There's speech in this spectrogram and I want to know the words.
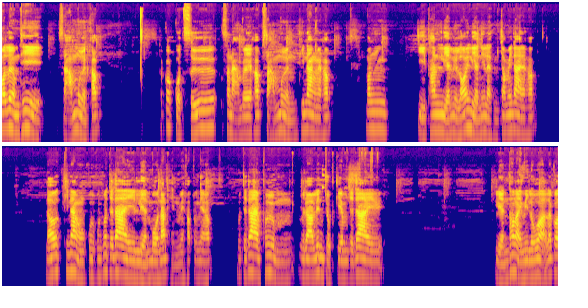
มาเริ่มที่สามหมื่นครับ แล้วก็กดซื้อสนามไปเลยครับสามหมื่นที่นั่งนะครับ มันกี่พันเหรียญหรือร้อยเหรียญนี่แหละผมจำไม่ได้นะครับ แล้วที่นั่งของคุณคุณก็จะได้เหรียญโบนัสเห็นไหมครับ ตรงนี้ครับ มันจะได้เพิ่มเวลาเล่นจบเกมจะได้ เหรียญเท่าไหร่ไม่รู้อะแล้วก็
